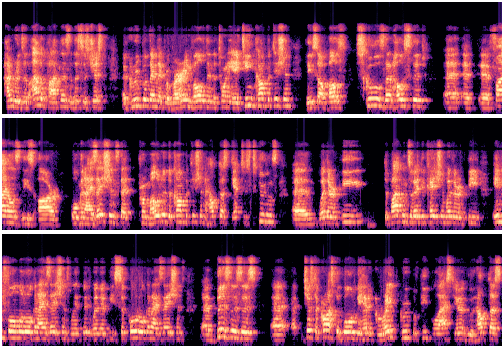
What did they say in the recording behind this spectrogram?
hundreds of other partners, and this is just a group of them that were very involved in the 2018 competition. These are both schools that hosted uh, uh, finals. These are organizations that promoted the competition, helped us get to students, uh, whether it be departments of education, whether it be informal organizations, whether it be support organizations, uh, businesses, uh, just across the board, we had a great group of people last year who helped us uh,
